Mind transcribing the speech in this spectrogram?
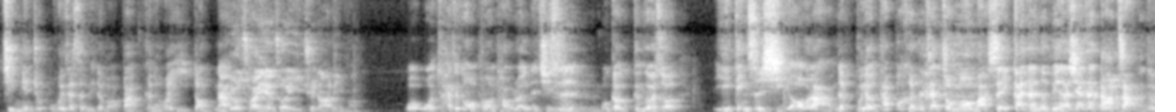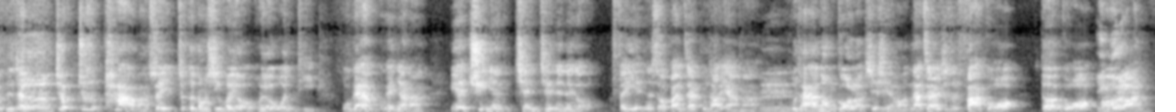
今年就不会在圣彼得堡办，可能会移动。那有传言说移去哪里吗？我我还在跟我朋友讨论呢，其实嗯我跟跟各位说。一定是西欧啦，那不用，他不可能在中欧嘛，谁敢在那边啊？现在在打仗了，对不对？就嗯就就是怕嘛，所以这个东西会有会有问题。我跟你讲，我跟你讲啦，因为去年前前年那个肺炎的时候办在葡萄牙嘛，嗯葡，萄牙弄过了，谢谢哈。那再来就是法国、德国、哦英格兰，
